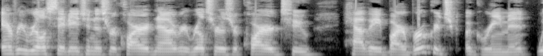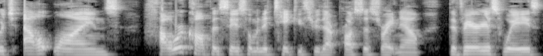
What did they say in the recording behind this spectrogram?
every real estate agent is required now, every realtor is required to have a buyer brokerage agreement, which outlines how we're compensated. So I'm going to take you through that process right now. The various ways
